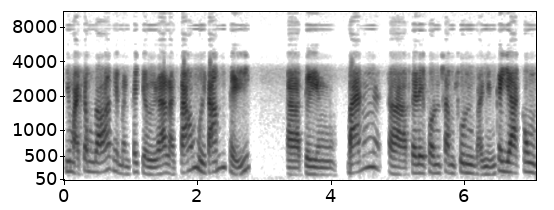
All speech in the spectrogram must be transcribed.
Nhưng mà trong đó thì mình phải trừ ra là 68 tỷ à, tiền bán à, telephone Samsung và những cái gia công.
